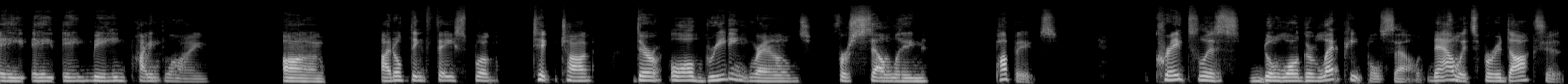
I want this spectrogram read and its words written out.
a, a, a main pipeline. Um, I don't think Facebook, TikTok, they're all breeding grounds for selling puppies. Craigslist no longer let people sell. Now it's for adoption,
